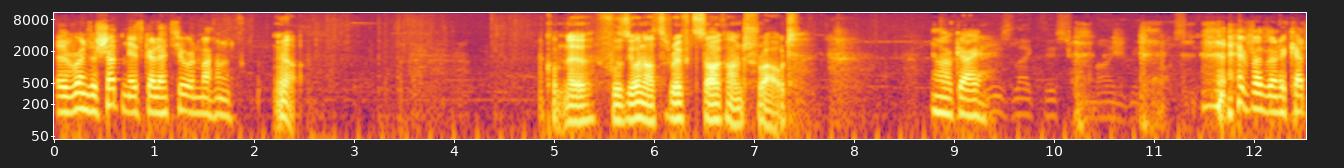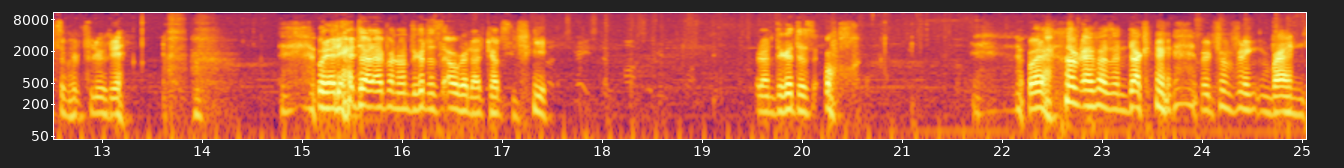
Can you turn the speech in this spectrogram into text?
Also wollen sie Schatteneskalation machen. Ja. Da kommt eine Fusion aus Rift Stalker und Shroud. Oh, geil. Einfach so eine Katze mit Flügel. Oder der hat halt einfach nur ein drittes Auge, das Katzenvieh. Oder ein drittes Ohr. Oder kommt einfach so ein Dackel mit fünf linken Beinen.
